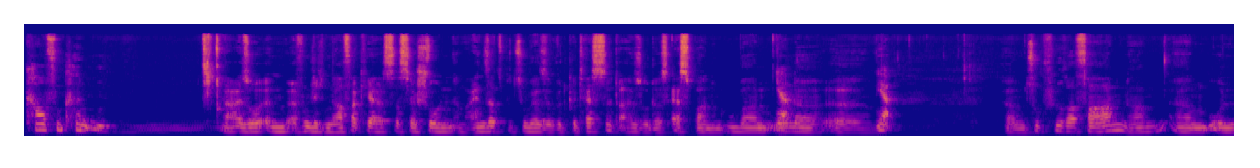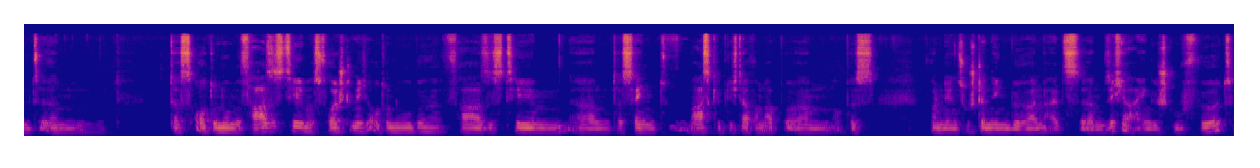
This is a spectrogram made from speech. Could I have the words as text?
kaufen könnten? Also im öffentlichen Nahverkehr ist das ja schon im Einsatz, beziehungsweise wird getestet, also dass S-Bahn und U-Bahn ja. ohne äh, ja. ähm, Zugführer fahren. Ähm, und ähm, das autonome Fahrsystem, das vollständig autonome Fahrsystem, ähm, das hängt maßgeblich davon ab, ähm, ob es von den zuständigen Behörden als ähm, sicher eingestuft wird.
